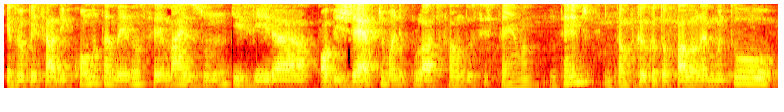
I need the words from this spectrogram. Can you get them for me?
eu venho pensado em como também não ser mais um que vira objeto de manipulação do sistema. Entende? Então, porque o que eu estou falando é muito,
